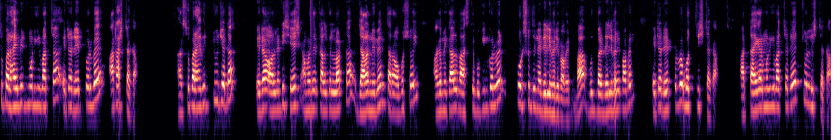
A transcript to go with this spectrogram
সুপার হাইব্রিড মুরগির বাচ্চা এটা রেট পড়বে আঠাশ টাকা। আর সুপার হাইব্রিড টু যেটা, এটা অলরেডি শেষ। আমাদের কালকের লটটা যারা নেবেন তারা অবশ্যই আগামীকাল বা আজকে বুকিং করবেন। পরশু দিনে ডেলিভারি পাবেন বা বুধবার ডেলিভারি পাবেন। এটা রেট পড়বে বত্রিশ টাকা। আর টাইগার মুরগি বাচ্চা রেট চল্লিশ টাকা।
